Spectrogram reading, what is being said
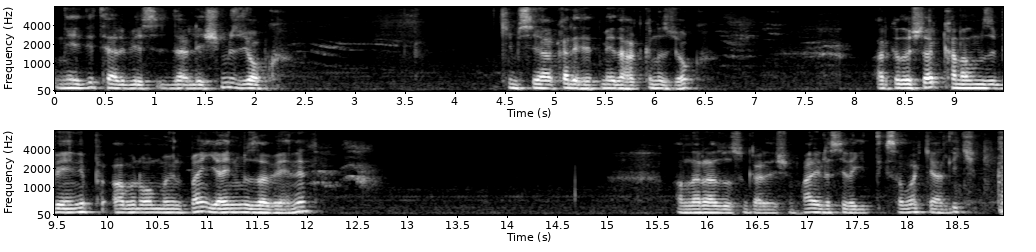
neydi terbiyesizlerle işimiz yok. Kimseye hakaret etmeye de hakkınız yok. Arkadaşlar kanalımızı beğenip abone olmayı unutmayın. Yayınımızı da beğenin. Allah razı olsun kardeşim. Hayırlısıyla gittik sabah geldik.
